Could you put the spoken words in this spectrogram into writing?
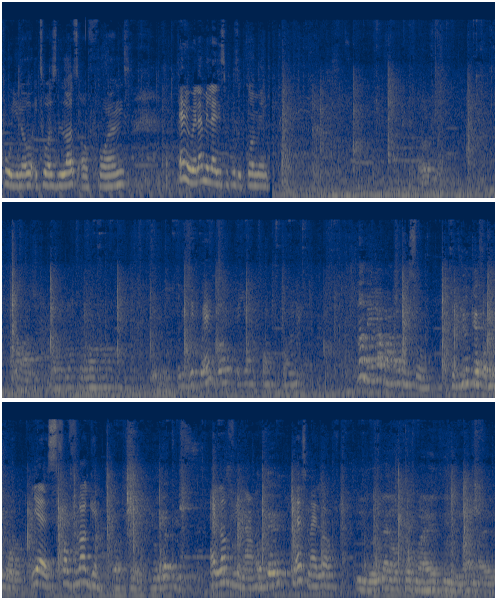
cool you know. It was lots of fun. Anyway let me let these people to come in. Where go? Your phone phone No, me love Do you care for this one? yes. for vlogging. Okay, you get it. i love you now. Okay? yes my love. You go, you guys don't push my head, please, man, my head.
